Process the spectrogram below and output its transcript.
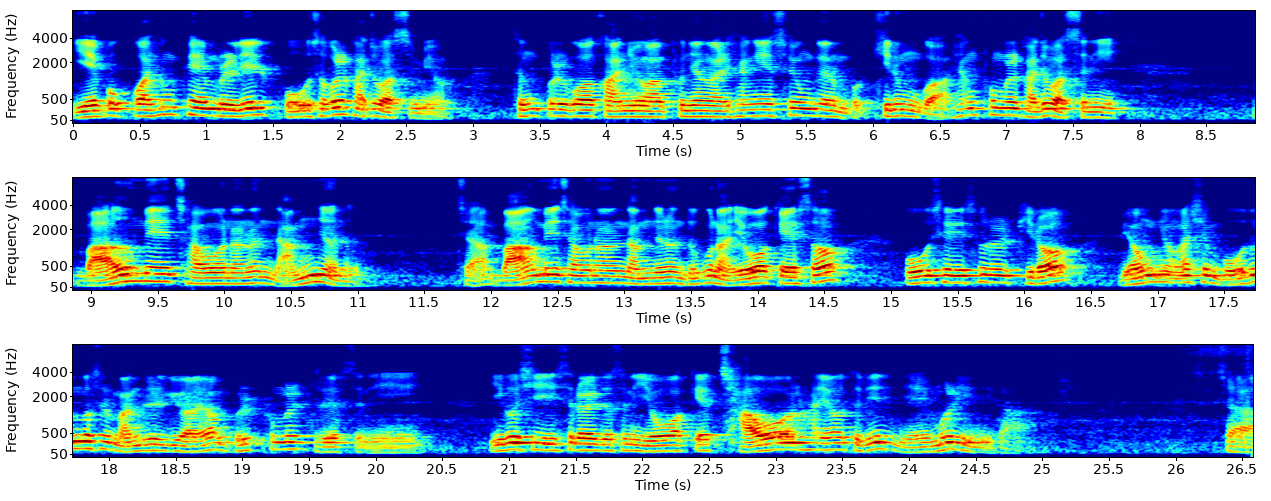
예복과 형패에 물릴 보석을 가져왔으며 등불과 관유와 분양을 향해 소용되는 기름과 향품을 가져왔으니 마음에 자원하는 남녀는 자 마음에 자원하는 남녀는 누구나 여호와께서 모세의 손을 빌어 명령하신 모든 것을 만들기 위하여 물품을 드렸으니 이것이 이스라엘 자손이 여호와께 자원하여 드린 예물이니라. 자,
